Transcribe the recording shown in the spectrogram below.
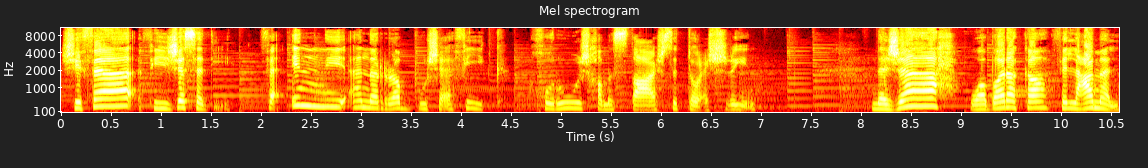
شفاء في جسدي فإني أنا الرب شافيك. خروج 15 26 نجاح وبركة في العمل.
